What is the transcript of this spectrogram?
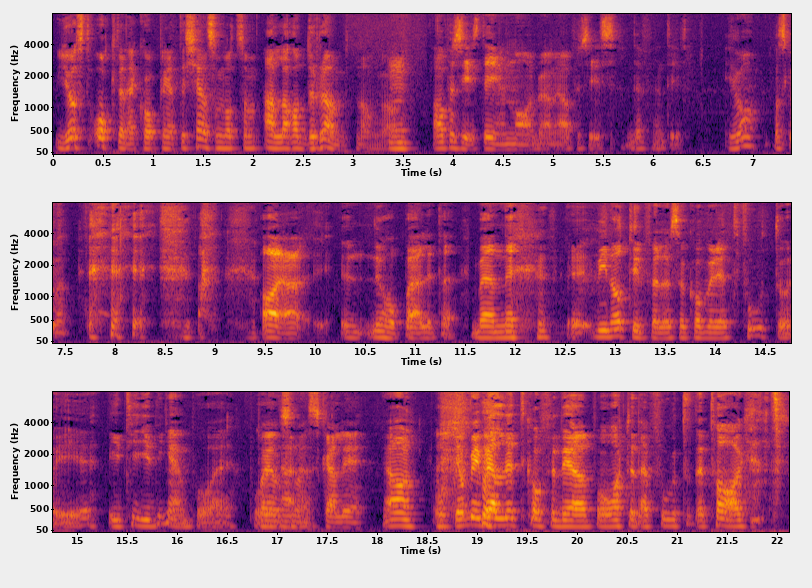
Just och den här kopplingen att det känns som något som alla har drömt någon gång. Mm. Ja, precis. Det är ju en mardröm. Ja, precis. Definitivt. Ja, vad ska man... ja, ja, nu hoppar jag lite. Men eh, vid något tillfälle så kommer det ett foto i, i tidningen på, eh, På den en sån här skallig... Ja, och jag blir väldigt konfunderad på vart det där fotot är taget.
